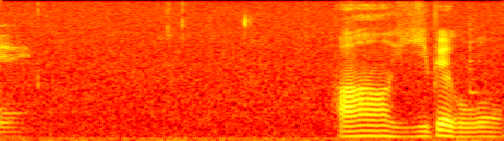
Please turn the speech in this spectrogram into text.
예. 아 205.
